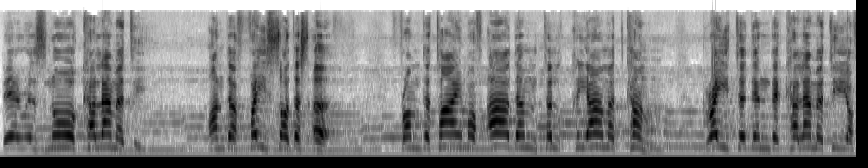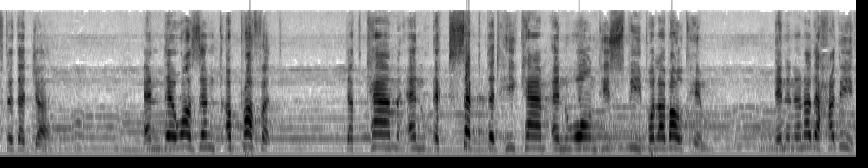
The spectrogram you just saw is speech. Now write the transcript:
There is no calamity on the face of this earth from the time of Adam till Qiyamah come greater than the calamity of the Dajjal. And there wasn't a prophet that came and accepted he came and warned his people about him. And in another hadith,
